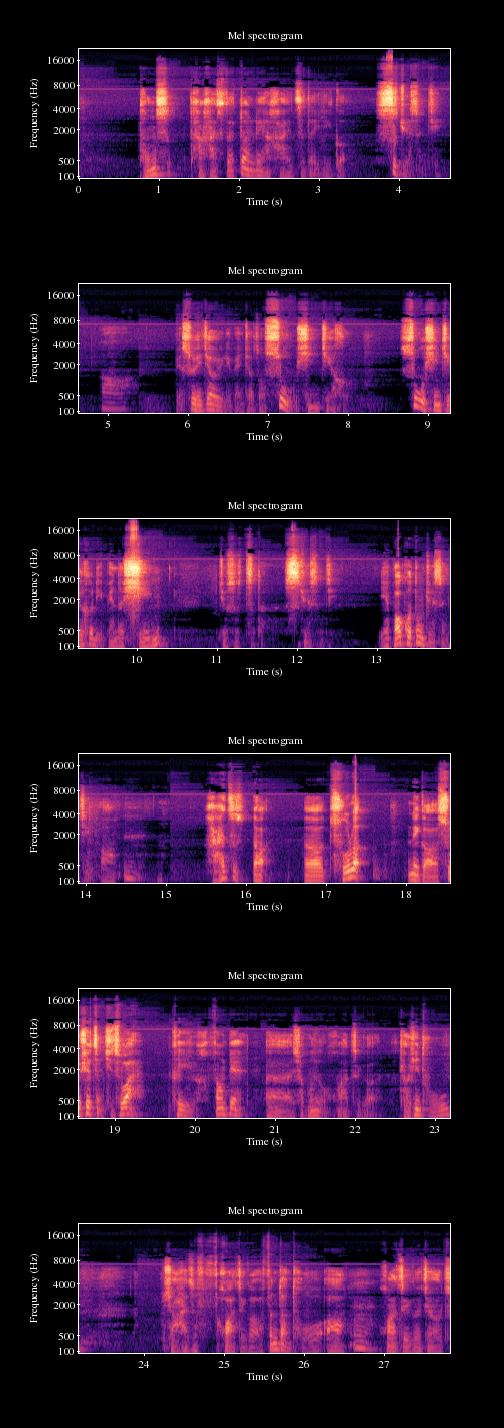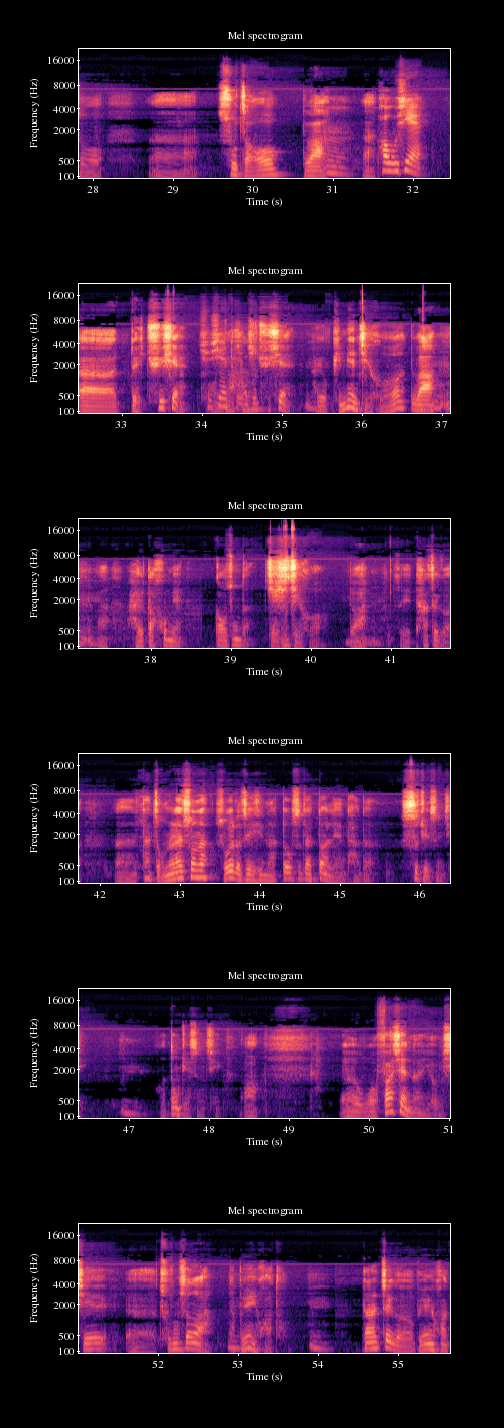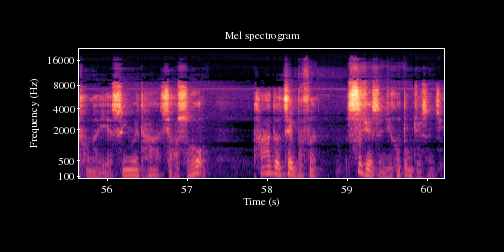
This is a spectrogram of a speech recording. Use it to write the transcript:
同时它还是在锻炼孩子的一个视觉神经。哦，数学教育里边叫做数形结合，数形结合里边的形就是指的。视觉神经，也包括动觉神经啊。嗯，孩子呃呃，除了那个书写整齐之外，可以方便呃小朋友画这个条形图，小孩子画这个分段图啊。嗯，画这个叫做呃数轴，对吧？嗯，啊，抛物线。呃，对，曲线，曲线图，函数曲线，还有平面几何，对吧？嗯嗯嗯。啊，还有到后面高中的解析几何。对吧？所以他这个，呃，但总的来说呢，所有的这些呢，都是在锻炼他的视觉神经，嗯，和动觉神经啊。呃，我发现呢，有一些呃初中生啊，他不愿意画图，嗯，当然这个不愿意画图呢，也是因为他小时候他的这部分视觉神经和动觉神经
